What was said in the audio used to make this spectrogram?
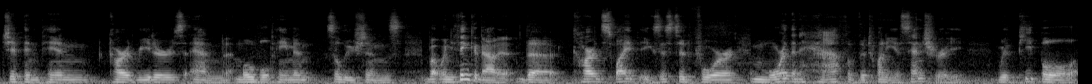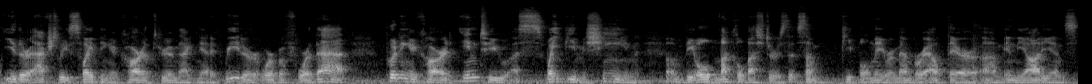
chip and pin card readers and mobile payment solutions. But when you think about it, the card swipe existed for more than half of the 20th century with people either actually swiping a card through a magnetic reader or before that putting a card into a swipey machine of the old knuckle busters that some people may remember out there um, in the audience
